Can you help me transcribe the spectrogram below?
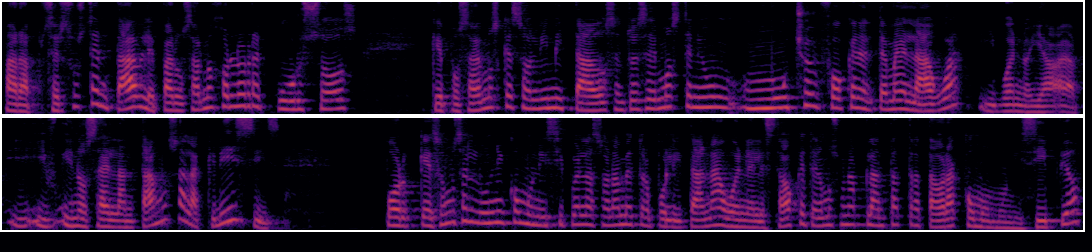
para ser sustentable, para usar mejor los recursos, que pues sabemos que son limitados. Entonces hemos tenido mucho enfoque en el tema del agua y bueno, ya, y, y, nos adelantamos a la crisis, porque somos el único municipio en la zona metropolitana o en el estado que tenemos una planta tratadora como municipio,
